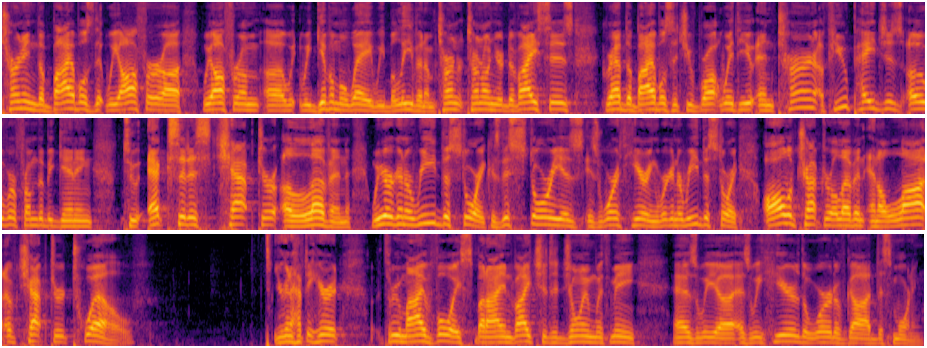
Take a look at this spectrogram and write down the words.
turn in the Bibles that we offer, uh, we offer them, uh, we, we, give them away. We believe in them. Turn, turn on your devices, grab the Bibles that you've brought with you, and turn a few pages over from the beginning to Exodus chapter 11. We are going to read the story because this story is, is worth hearing. We're going to read the story, all of chapter 11 and a lot of chapter 12. You're going to have to hear it through my voice, but I invite you to join with me as we, uh, as we hear the word of God this morning.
